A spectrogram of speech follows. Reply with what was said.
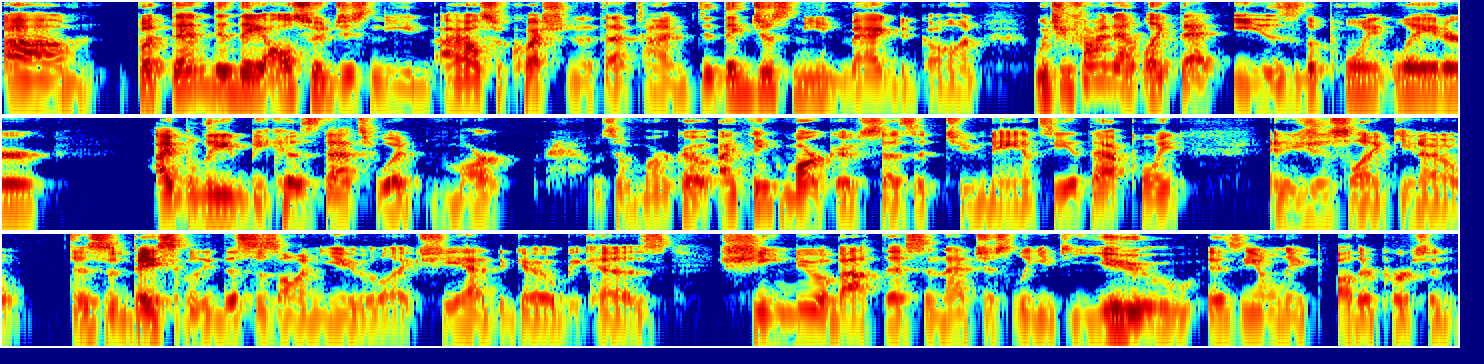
Um, but then did they also just need I also questioned at that time, did they just need Magda gone? Which you find out like that is the point later, I believe, because that's what Mark was it Marco? I think Marco says it to Nancy at that point, and he's just like, you know, this is basically this is on you. Like she had to go because she knew about this, and that just leaves you as the only other person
